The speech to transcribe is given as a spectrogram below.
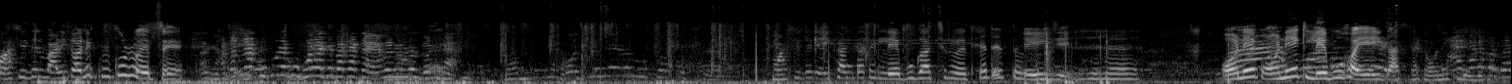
মাসিদের বাড়িতে অনেক কুকুর রয়েছে। মাসিদের এইখানটাতে লেবু গাছ রয়েছে। এই যে। অনেক অনেক লেবু হয় এই গাছটাতে অনেক লেবু। হয়।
